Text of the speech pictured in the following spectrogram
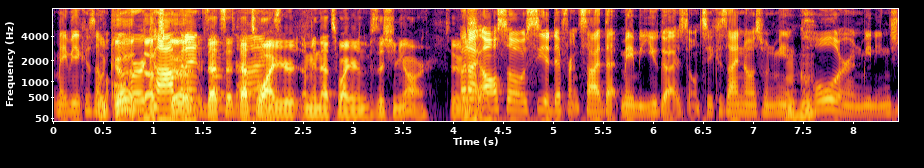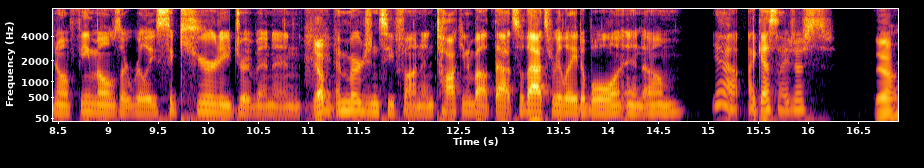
maybe because I'm Well, good. That's good. overconfident. That's that's why you're. I mean, that's why you're in the position you are. Too. But I also see a different side that maybe you guys don't see because I notice when me and Mm-hmm. Cole are in meetings, you know, females are really security driven and Yep. emergency fund and talking about that. So that's relatable. And um, yeah, I guess I just Yeah,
